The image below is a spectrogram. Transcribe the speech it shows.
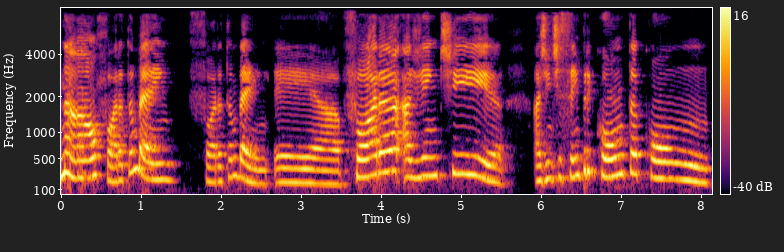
Não, fora também. Fora também. É, fora a gente a gente sempre conta com,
